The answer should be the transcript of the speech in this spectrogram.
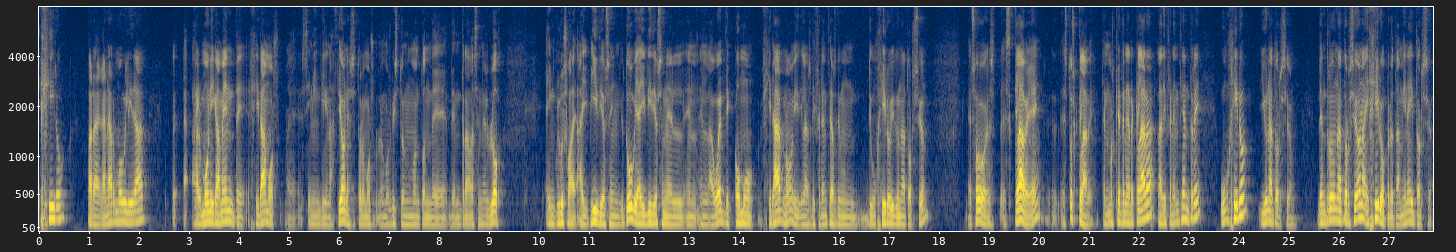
giro para ganar movilidad, eh, armónicamente giramos eh, sin inclinaciones, esto lo hemos, visto en un montón de entradas en el blog, e incluso hay, vídeos en YouTube y hay vídeos en, la web de cómo girar ¿no? y las diferencias de un, giro y de una torsión. Eso es, clave, ¿eh? Esto es clave. Tenemos que tener clara la diferencia entre un giro y una torsión. Dentro de una torsión hay giro, pero también hay torsión.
